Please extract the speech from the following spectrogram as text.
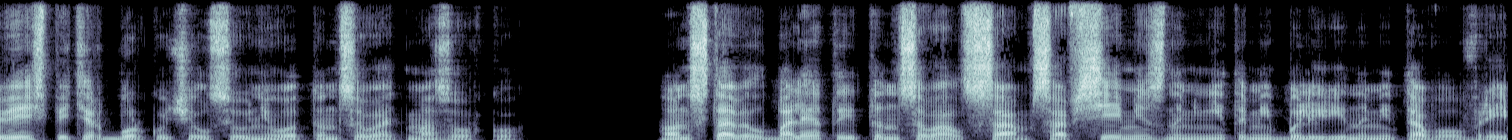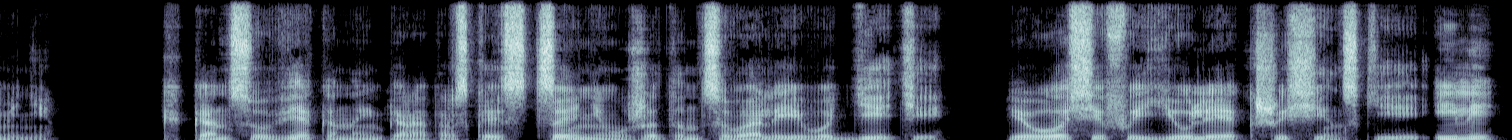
Весь Петербург учился у него танцевать мазурку. Он ставил балеты и танцевал сам со всеми знаменитыми балеринами того времени. К концу века на императорской сцене уже танцевали его дети — Иосиф и Юлия Кшесинские, или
